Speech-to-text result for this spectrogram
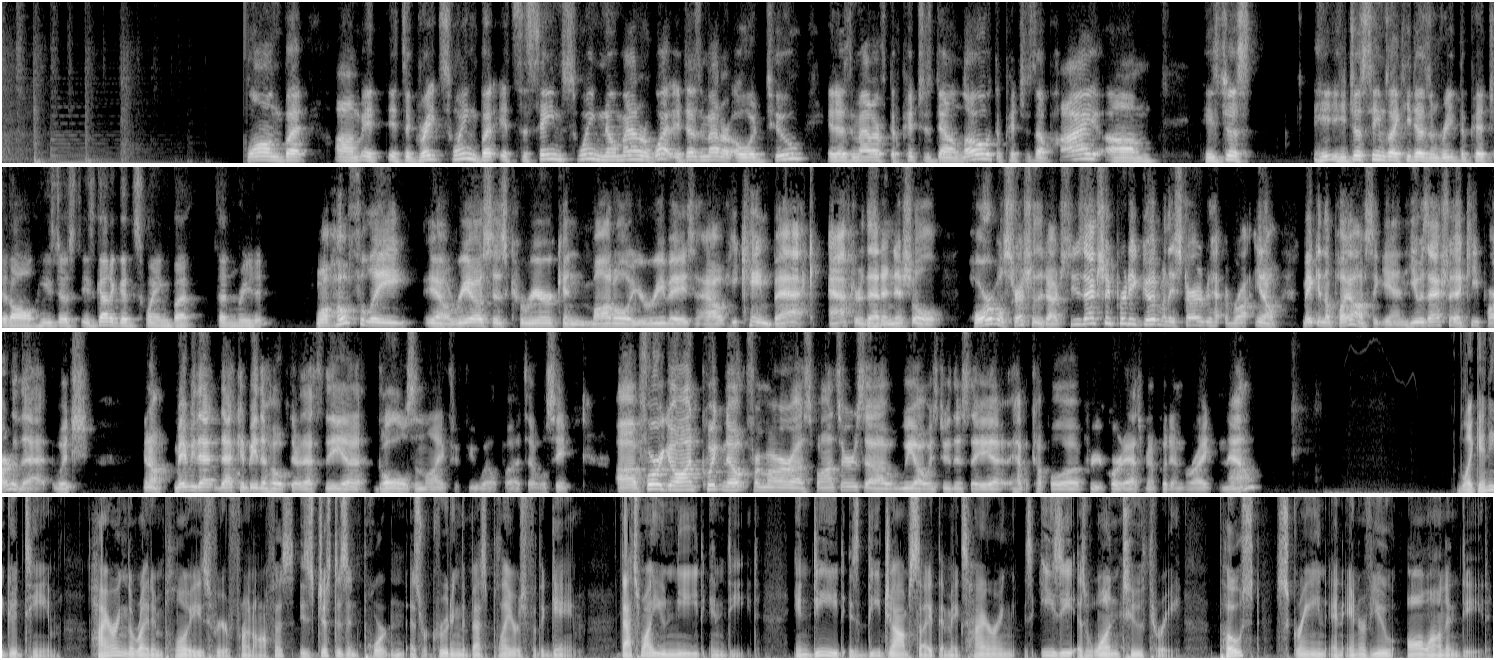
Long, but um, it, it's a great swing, but it's the same swing no matter what. It doesn't matter 0 and 2. It doesn't matter if the pitch is down low, the pitch is up high. Um, he's just he, he just seems like he doesn't read the pitch at all. He's just he's got a good swing, but doesn't read it. Well, hopefully, you know, Rios's career can model Uribe's out. He came back after that initial horrible stretch of the Dodgers. He's actually pretty good when they started, you know, making the playoffs again. He was actually a key part of that, which, you know, maybe that that can be the hope there. That's the uh, goals in life, if you will. But uh, we'll see. Uh, before we go on, quick note from our uh, sponsors. Uh, we always do this. They uh, have a couple of pre-recorded ads. We're going to put in right now. Like any good team, hiring the right employees for your front office is just as important as recruiting the best players for the game. That's why you need Indeed. Indeed is the job site that makes hiring as easy as one, two, three. Post, screen, and interview all on Indeed.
